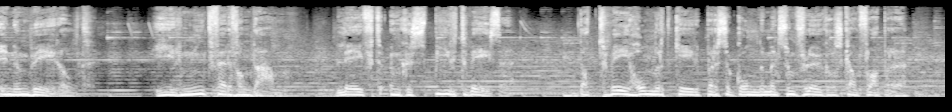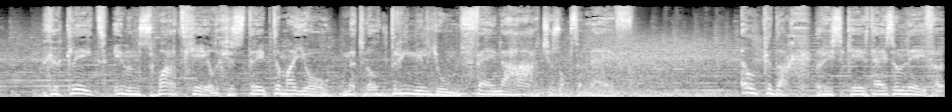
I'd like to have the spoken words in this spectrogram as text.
In een wereld, hier niet ver vandaan, leeft een gespierd wezen dat 200 keer per seconde met zijn vleugels kan flapperen. Gekleed in een zwart-geel gestreepte maillot met wel 3 miljoen fijne haartjes op zijn lijf. Elke dag riskeert hij zijn leven.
